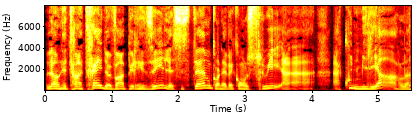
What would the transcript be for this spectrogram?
Là, on est en train de vampiriser le système qu'on avait construit à, à, coups de milliards. Là.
